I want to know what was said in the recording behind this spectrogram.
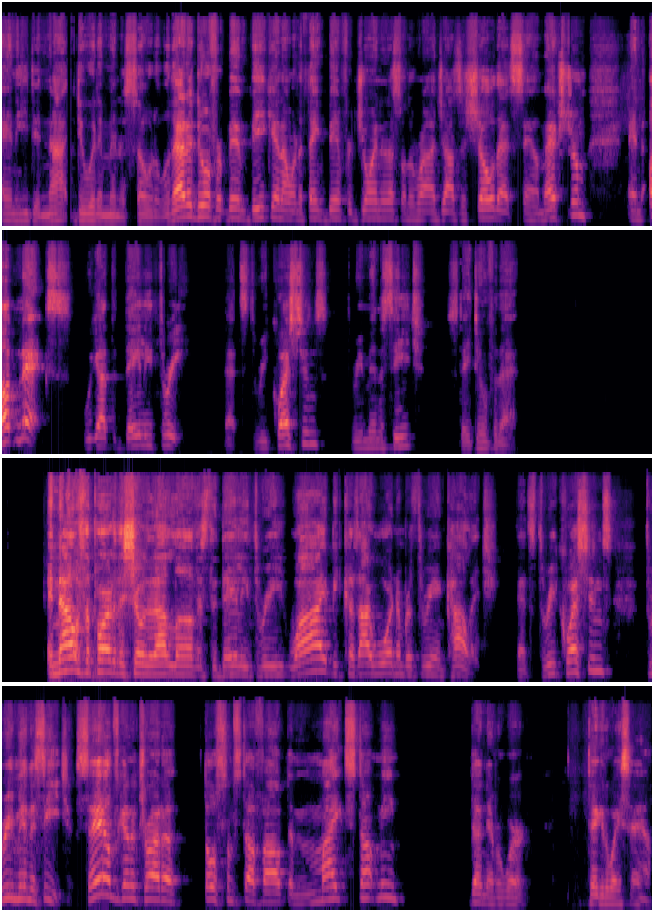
and he did not do it in Minnesota. Well, that'll do it for Ben Beecken. I want to thank Ben for joining us on the Ron Johnson Show. That's Sam Ekstrom, and up next we got the Daily Three. That's three questions, three minutes each. Stay tuned for that. And now it's the part of the show that I love. It's the Daily Three. Why? Because I wore number three in college. That's three questions, three minutes each. Sam's to try to throw some stuff out that might stump me. Doesn't ever work. Take it away, Sam.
